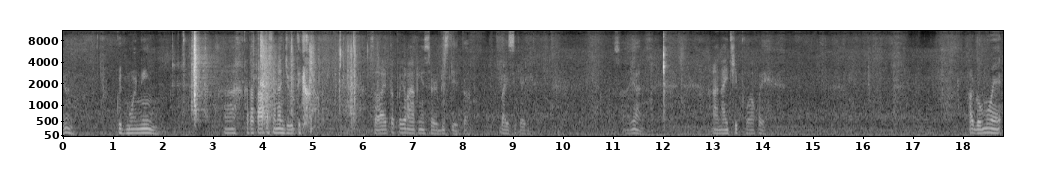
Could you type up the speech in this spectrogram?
Ayun. Good morning. Ah, katatapos na ng duty ko. So, ito po yung aking service dito. Bicycle. So, ayan. Ah, night shift po ako eh. Pag umuwi,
